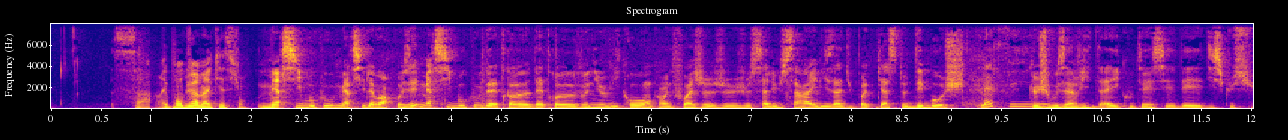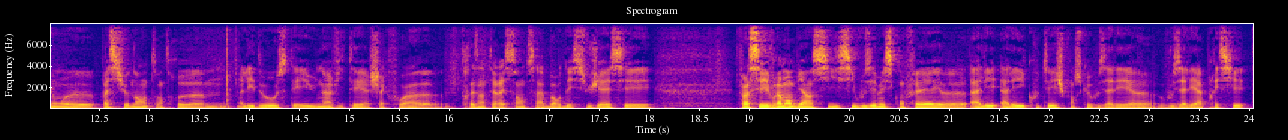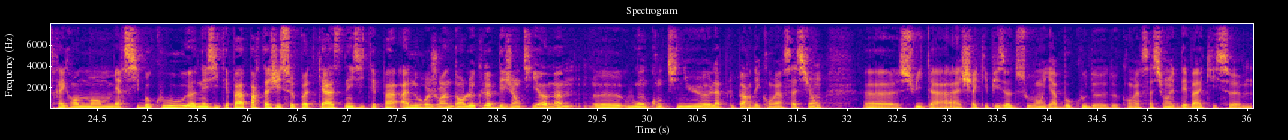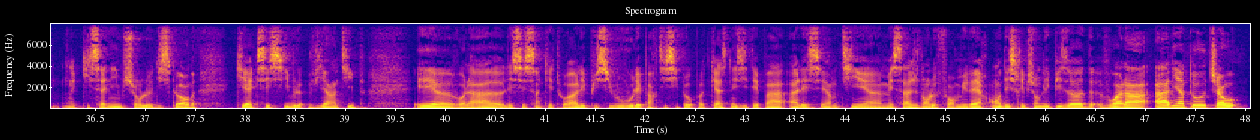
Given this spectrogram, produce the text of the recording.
Ça a répondu à ma question. Merci beaucoup, merci de l'avoir posé. Merci beaucoup d'être euh, d'être venu au micro. Encore une fois, je, je- je salue Sarah et Elisa du podcast Débauche merci que je vous invite à écouter. C'est des discussions euh, passionnantes entre euh, les deux hosts et une invitée à chaque fois euh, très intéressante. Ça aborde des sujets. C'est Enfin, c'est vraiment bien. Si, si vous aimez ce qu'on fait, euh, allez, allez écouter. Je pense que vous allez, euh, vous allez apprécier très grandement. Merci beaucoup. Euh, n'hésitez pas à partager ce podcast. N'hésitez pas à nous rejoindre dans le club des gentilshommes, euh, où on continue euh, la plupart des conversations. Euh, suite à, à chaque épisode, souvent il y a beaucoup de, de conversations et de débats qui se, qui s'animent sur le Discord, qui est accessible via un type. Et voilà, laissez 5 étoiles. Et puis si vous voulez participer au podcast, n'hésitez pas à laisser un petit message dans le formulaire en description de l'épisode. Voilà, à bientôt. Ciao.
